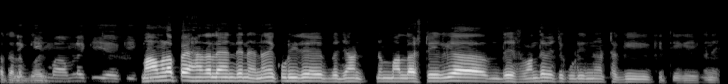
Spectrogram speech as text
ਪਤਾ ਲੱਗੂਗਾ ਕੀ ਜੀ। ਮਾਮਲਾ ਕੀ ਹੈ? ਕੀ ਮਾਮਲਾ ਪੈਸਿਆਂ ਦਾ ਲੈਣ ਦੇਣ ਹੈ ਇਹਨਾਂ ਦੀ ਕੁੜੀ ਦੇ ਏਜੰਟ ਮੰਨ ਲਾ ਆਸਟ੍ਰੇਲੀਆ ਦੇ ਸੰਬੰਧ ਵਿੱਚ ਕੁੜੀ ਨਾਲ ਠੱਗੀ ਕੀਤੀ ਗਈ ਕਹਿੰਦੇ।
